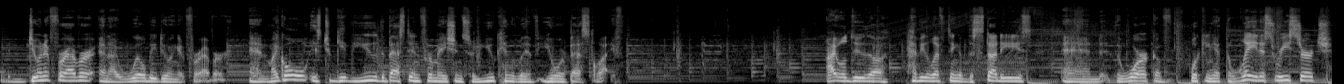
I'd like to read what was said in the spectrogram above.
I've been doing it forever and I will be doing it forever. And my goal is to give you the best information so you can live your best life. I will do the heavy lifting of the studies and the work of looking at the latest research,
